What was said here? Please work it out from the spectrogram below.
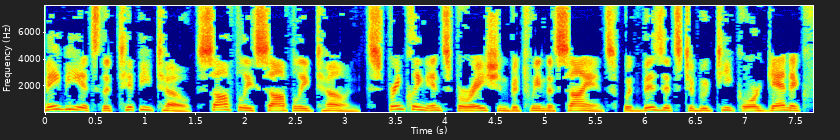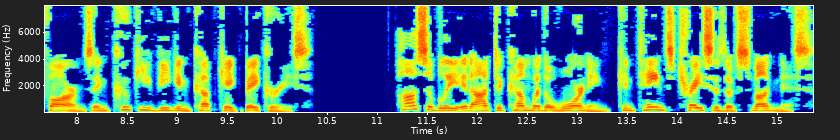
Maybe it's the tippy-toe, softly-softly tone, sprinkling inspiration between the science, with visits to boutique organic farms and kooky vegan cupcake bakeries. Possibly it ought to come with a warning, contains traces of smugness.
